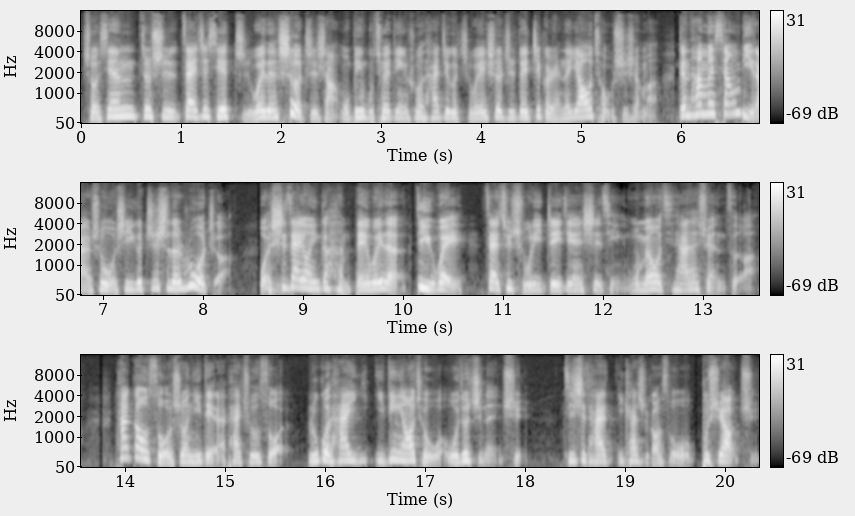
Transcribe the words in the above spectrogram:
首先就是在这些职位的设置上，我并不确定说他这个职位设置对这个人的要求是什么。跟他们相比来说，我是一个知识的弱者，我是在用一个很卑微的地位再去处理这件事情，我没有其他的选择。他告诉我说你得来派出所，如果他一定要求我，我就只能去。即使他一开始告诉我我不需要去，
